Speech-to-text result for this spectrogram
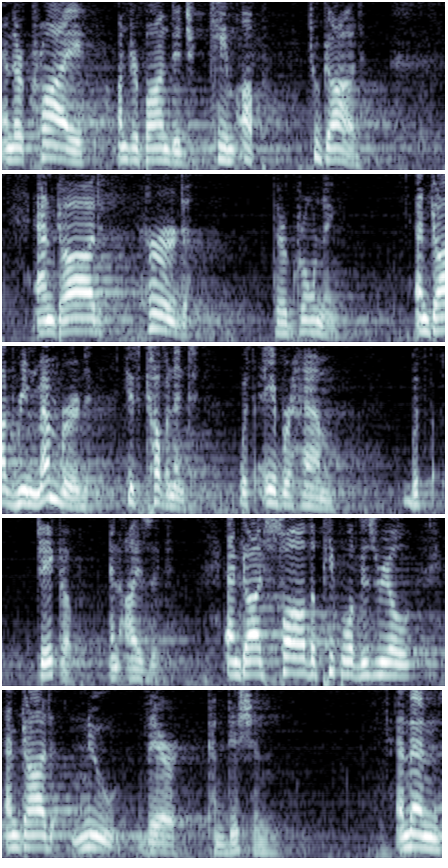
and their cry under bondage came up to God. And God heard their groaning. And God remembered his covenant with Abraham, with Jacob, and Isaac. And God saw the people of Israel, and God knew their condition. And then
